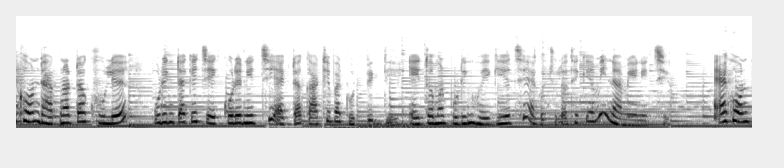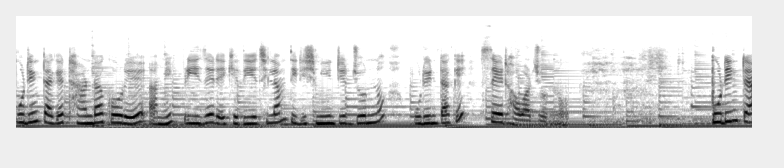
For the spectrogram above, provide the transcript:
এখন ঢাকনাটা খুলে পুডিংটাকে চেক করে নিচ্ছি একটা কাঠি বা টুথপিক দিয়ে। এই তো আমার পুডিং হয়ে গিয়েছে, এখন চুলা থেকে আমি নামিয়ে নিচ্ছি। এখন পুডিংটাকে ঠান্ডা করে আমি ফ্রিজে রেখে দিয়েছিলাম তিরিশ মিনিটের জন্য পুডিংটাকে সেট হওয়ার জন্য। পুডিংটা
